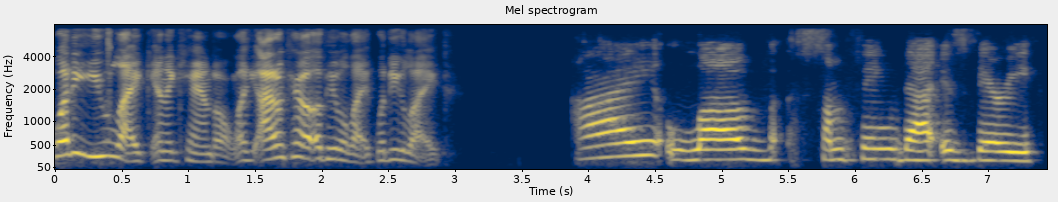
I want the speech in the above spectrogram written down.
What do you like in a candle? Like, I don't care what other people like. What do you like? I love something that is very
